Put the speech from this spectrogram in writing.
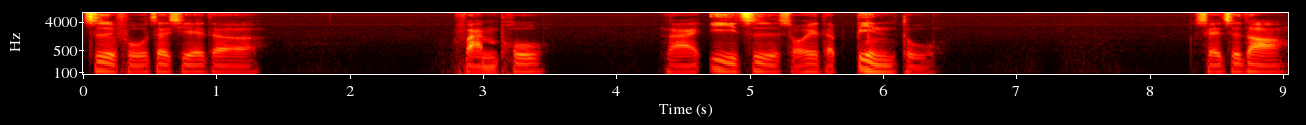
制服这些的反扑，来抑制所谓的病毒，谁知道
